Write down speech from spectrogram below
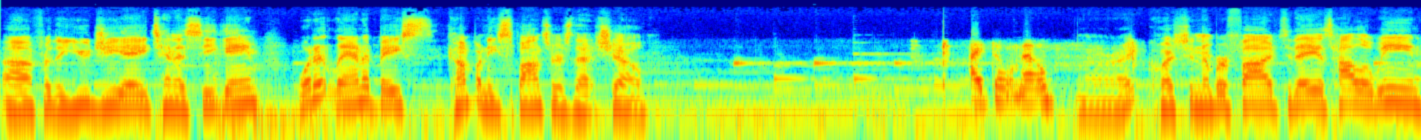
uh, for the UGA Tennessee game. What Atlanta based company sponsors that show? I don't know. All right. Question number five. Today is Halloween.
